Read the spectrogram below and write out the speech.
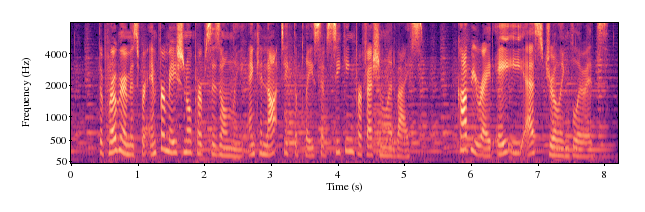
The program is for informational purposes only and cannot take the place of seeking professional advice. Copyright AES Drilling Fluids.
